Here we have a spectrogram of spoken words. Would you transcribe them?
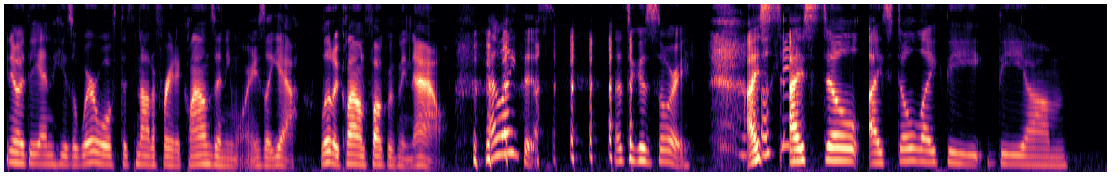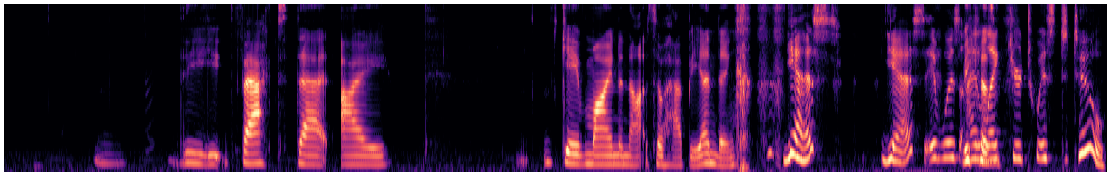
you know, at the end he's a werewolf that's not afraid of clowns anymore. He's like, "Yeah, let a clown fuck with me now." I like this. That's a good story. I I still I still like the the um the fact that I gave mine a not so happy ending. Yes. Yes, it was. I liked your twist too,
